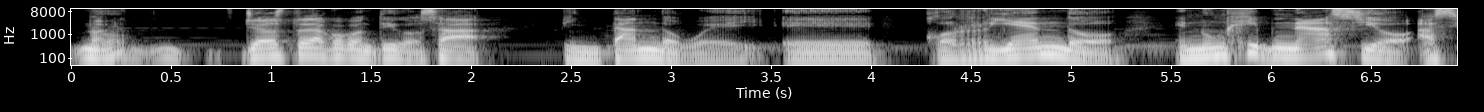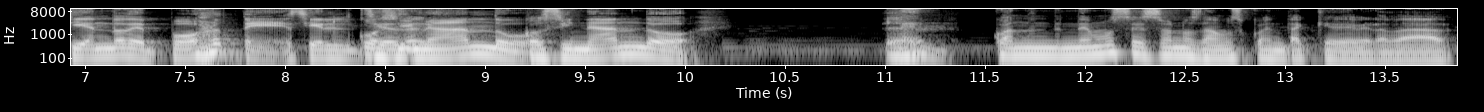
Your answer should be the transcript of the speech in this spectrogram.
¿No? Yo estoy de acuerdo contigo. O sea, pintando, güey. Eh, corriendo, en un gimnasio, haciendo deporte, cocinando. cocinando. cuando entendemos eso nos damos cuenta que de verdad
